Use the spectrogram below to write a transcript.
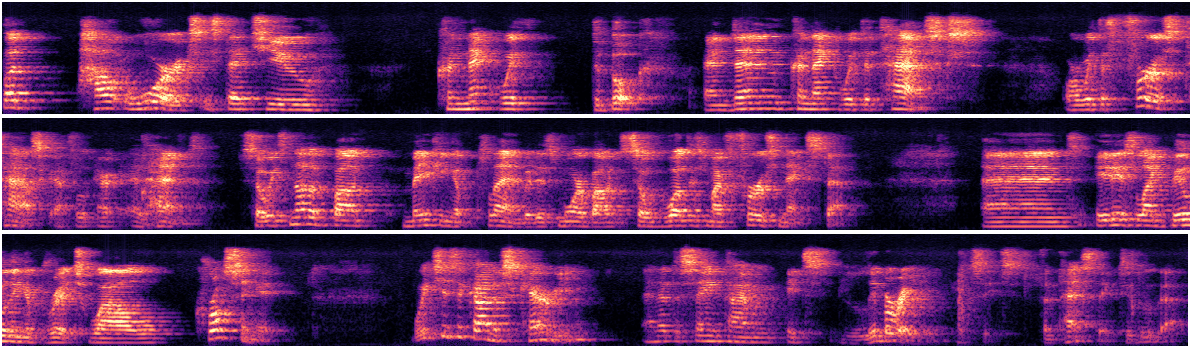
but how it works is that you connect with the book and then connect with the tasks or with the first task at, at hand. So it's not about making a plan, but it's more about, so what is my first next step? And it is like building a bridge while crossing it. which is a kind of scary, and at the same time, it's liberating. It's, it's fantastic to do that.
